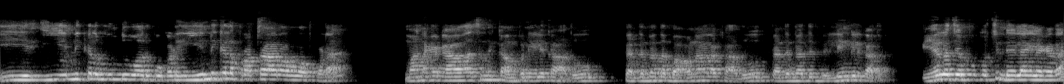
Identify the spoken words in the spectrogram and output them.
ఈ ఈ ఎన్నికల ముందు వరకు కూడా ఈ ఎన్నికల ప్రచారంలో కూడా మనకు కావాల్సిన కంపెనీలు కాదు పెద్ద పెద్ద భవనాలు కాదు పెద్ద పెద్ద బిల్డింగ్లు కాదు. వీళ్ళు చెప్పుకొచ్చిన డైలాగ్లే కదా?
